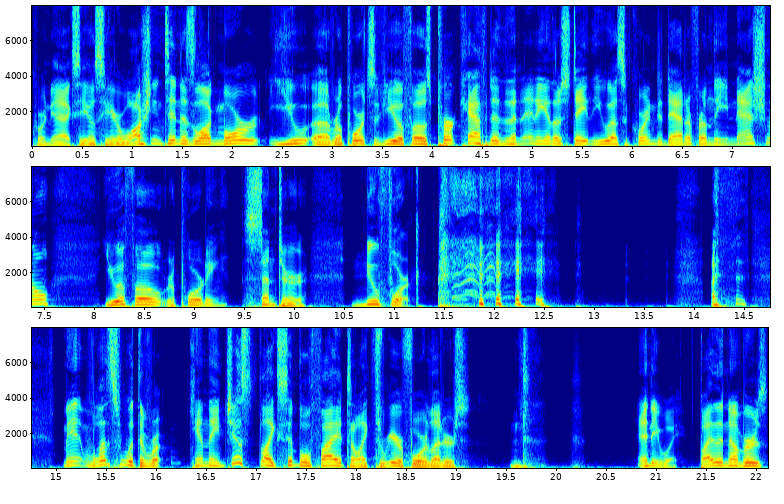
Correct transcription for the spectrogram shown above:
according to Axios here, Washington has logged more U, uh, reports of UFOs per capita than any other state in the U.S., according to data from the National UFO Reporting Center. NUFORC. I th- man, what's with the? Can they just like simplify it to like three or four letters? anyway, by the numbers,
